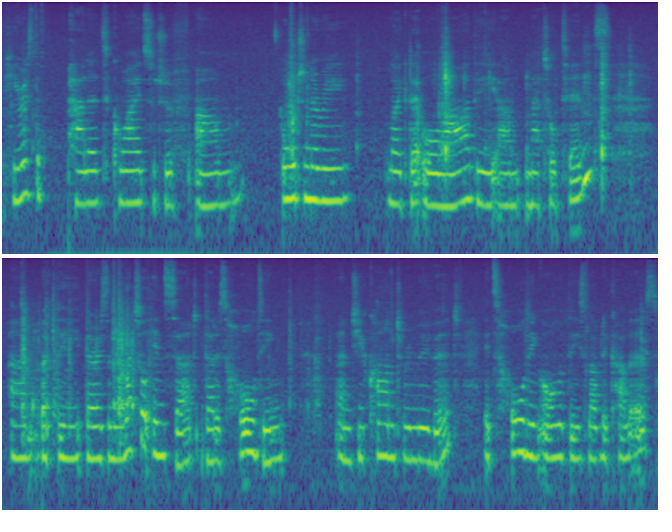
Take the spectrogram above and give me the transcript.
here is the palette quite sort of um, ordinary like they all are the um, metal tints um, but the there is a metal insert that is holding and you can't remove it. It's holding all of these lovely colors.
